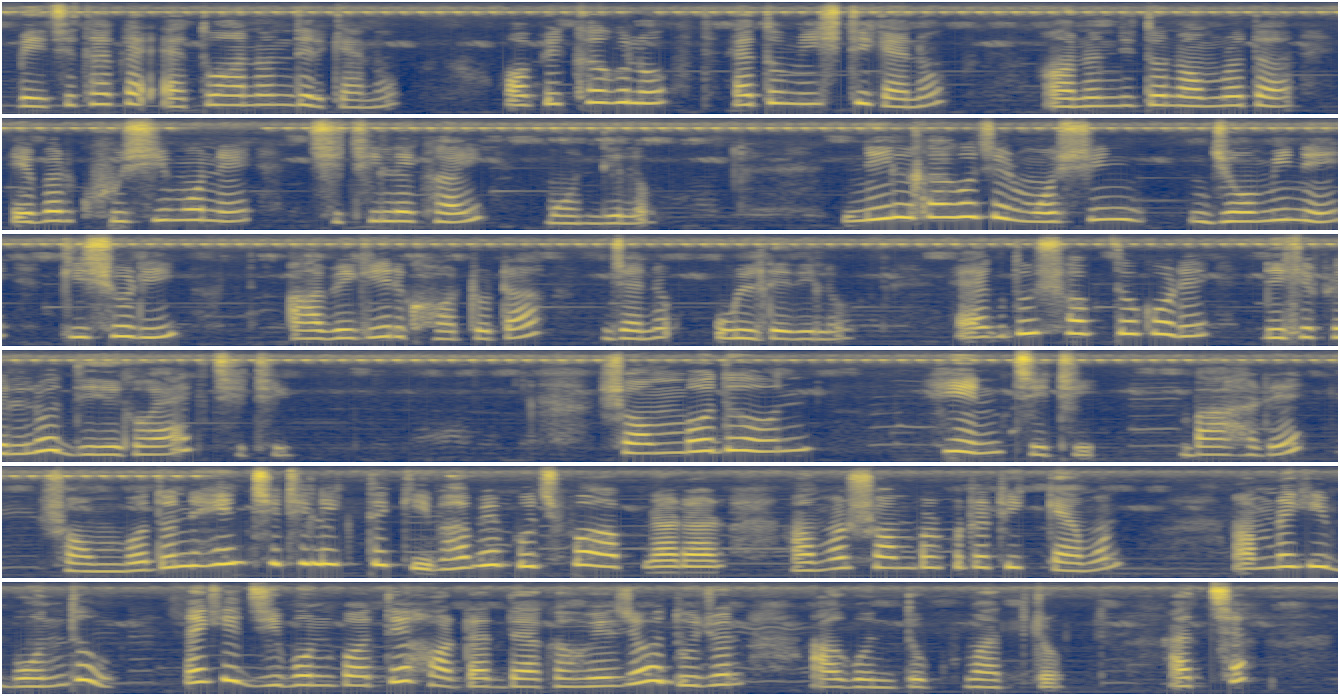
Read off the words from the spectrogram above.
বেঁচে থাকা এত আনন্দের কেন? অপেক্ষাগুলো এত মিষ্টি কেন? আনন্দিত নম্রতা এবার খুশি মনে চিঠি লেখায় মন দিল। নীল কাগজের মসৃণ জমিনে কিশোরী আবেগের ঘটটা যেন উল্টে দিল। এক দু শব্দ করে লিখে ফেলল দীর্ঘ এক চিঠি। সম্বোধনহীন চিঠি। বাহারে, সম্বোধনহীন চিঠি লিখতে কীভাবে বুঝব আপনার আর আমার সম্পর্কটা ঠিক কেমন? আমরা কি বন্ধু? নাকি জীবন পথে হঠাৎ দেখা হয়ে যাওয়া দুজন আগন্তুক মাত্র? আচ্ছা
